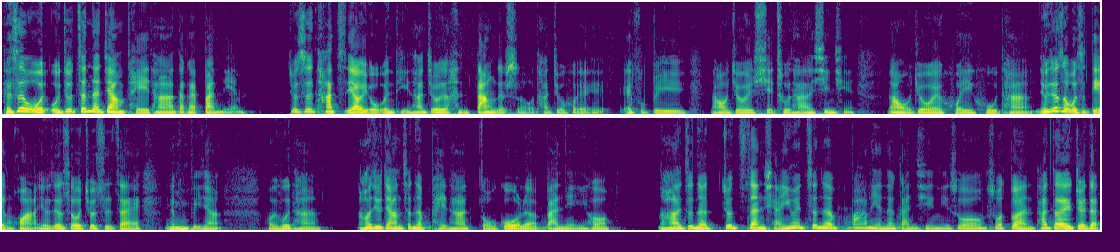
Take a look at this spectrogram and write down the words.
可是我我就真的这样陪他大概半年，就是他只要有问题，他就很 down 的时候，他就会 FB，然后就会写出他的心情，然后我就会回复他。有些时候我是电话，有些时候就是在 FB 这样回复他，然后就这样真的陪他走过了半年以后，然后真的就站起来，因为真的八年的感情，你说说断，他都会觉得。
